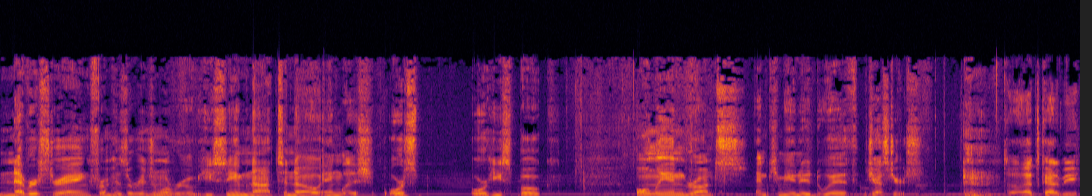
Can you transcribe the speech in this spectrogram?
Never straying from his original route, he seemed not to know English or or he spoke only in grunts and communed with gestures. so that's got to be.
